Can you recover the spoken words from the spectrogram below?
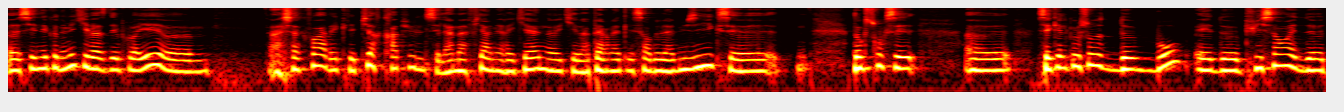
euh, c'est une économie qui va se déployer euh, à chaque fois avec les pires crapules. C'est la mafia américaine euh, qui va permettre l'essor de la musique. Donc je trouve que c'est quelque chose de beau et de puissant et de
